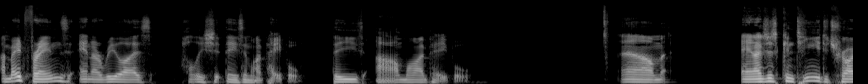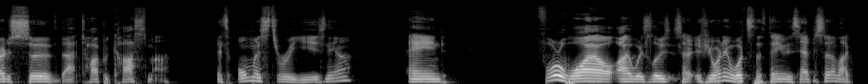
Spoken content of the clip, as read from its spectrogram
I made friends, and I realized, holy shit, these are my people. These are my people. Um, and I just continue to try to serve that type of customer. It's almost three years now, and for a while I was losing. So if you're wondering what's the theme of this episode, like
